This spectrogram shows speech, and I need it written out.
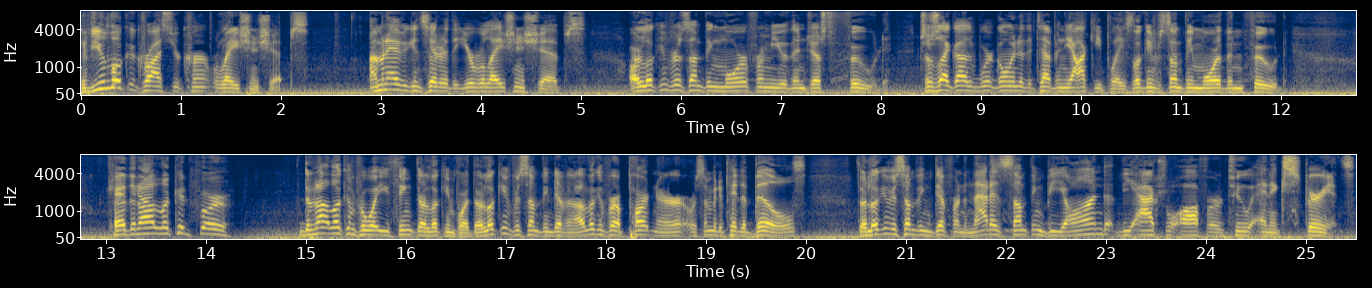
If you look across your current relationships, I'm going to have you consider that your relationships are looking for something more from you than just food. Just like us, we're going to the teppanyaki place looking for something more than food. Okay, they're not looking for they're not looking for what you think they're looking for. They're looking for something different. They're looking for a partner or somebody to pay the bills. They're looking for something different, and that is something beyond the actual offer to an experience.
